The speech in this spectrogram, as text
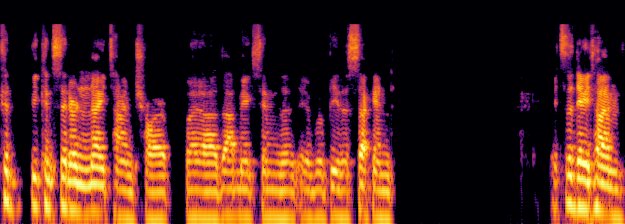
could be considered a nighttime chart, but uh, that makes him the it would be the second. It's the daytime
